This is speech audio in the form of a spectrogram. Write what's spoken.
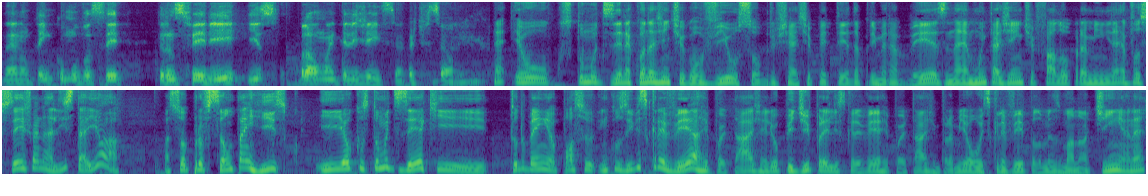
né? Não tem como você transferir isso para uma inteligência artificial. É, eu costumo dizer, né, quando a gente ouviu sobre o Chat GPT da primeira vez, né, muita gente falou para mim, né, você jornalista aí, ó, a sua profissão tá em risco. E eu costumo dizer que tudo bem, eu posso inclusive escrever a reportagem, eu pedi para ele escrever a reportagem para mim ou escrever pelo menos uma notinha, né?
